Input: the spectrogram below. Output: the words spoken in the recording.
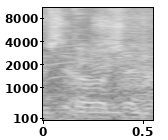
distortion.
